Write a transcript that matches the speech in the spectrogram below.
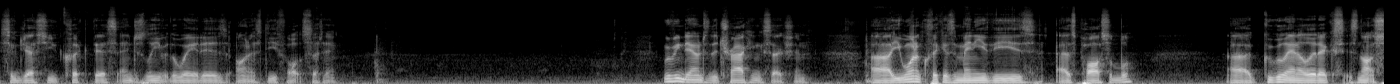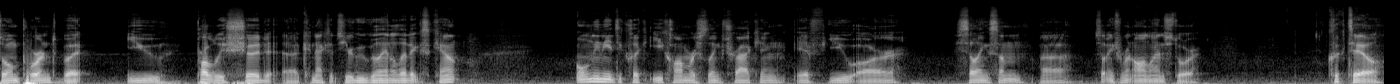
suggest you click this and just leave it the way it is on its default setting. Moving down to the tracking section, uh, you want to click as many of these as possible. Uh, Google Analytics is not so important, but you probably should uh, connect it to your Google Analytics account only need to click e-commerce link tracking if you are selling some uh, something from an online store. ClickTale.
